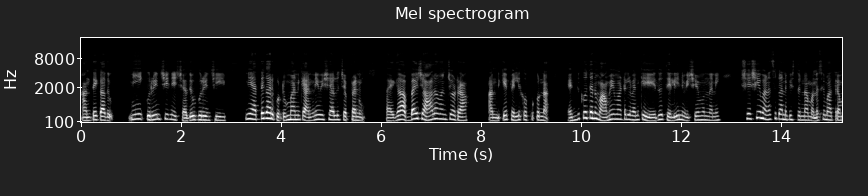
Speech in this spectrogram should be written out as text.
అంతేకాదు నీ గురించి, నీ చదువు గురించి, నీ అత్తగారి కుటుంబానికి అన్ని విషయాలు చెప్పాను. పైగా అబ్బాయి చాలా మంచోడ్రా అందుకే పెళ్ళి కొప్పుకున్నా ఎందుకో తన మామయ్య మాటల వెనక ఏదో తెలియని విషయం ఉందని శశి మనసు కనిపిస్తున్న మనసు మాత్రం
